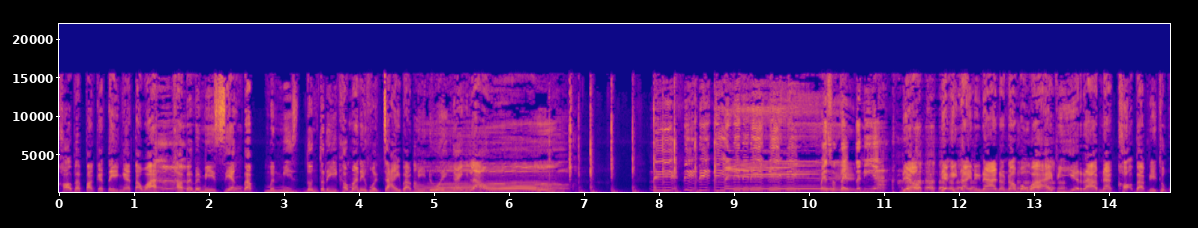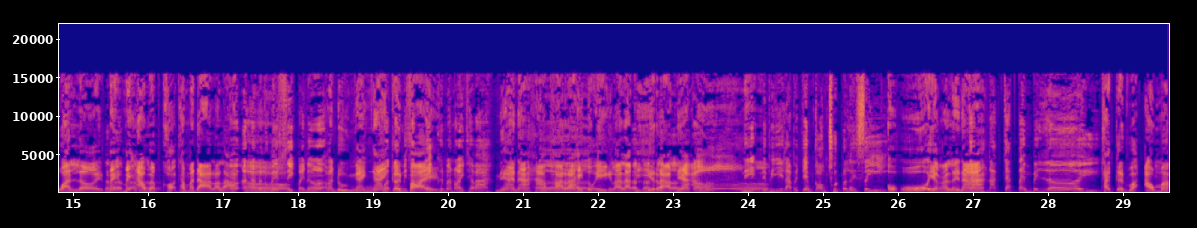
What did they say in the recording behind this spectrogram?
เคาะแบบปกติไงแต่ว่าเออทำให้มันมีเสียงแบบเหมือนมีดนตรีเข้ามาในหัวใจแบบนี้ด้วยไงเล่า นี่นี่นี่นี่นี่นี่นี่นี่นี่เป็น สเต็ปนะเนี่ยเดี๋ยวเดี๋ยวอีกหน่อยหนึ่งนะน้องๆบอกว่าให้พี่ยีรับนะเคาะแบบนี้ทุกวันเลย ไม่ไม่เอาแบบเคาะธรรมดาแล้วล่ะเอออันนั้นมันดูเบสิกไปเนอะมันดูง่ายมัๆต้เกิองนมีไปสเต็ปขึ้นมาหน่อยใช่ป่ะเนี่ยนะ หาเออภาระให้ตัวเองแล้วล่ะพี่ยีรับเนี่ยเอานี่เดี๋ยวพี่ยีรับไปเตรียมกองชุดมาเลยสิ โอ้โห อย่างนั้นเลยนะจัดหนักจัดเต็มไปเลย ถ้าเกิดว่าเอามา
